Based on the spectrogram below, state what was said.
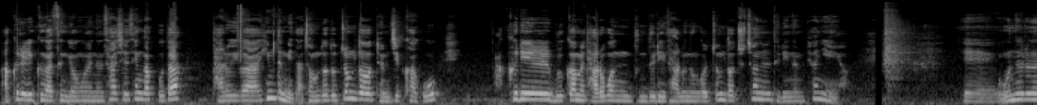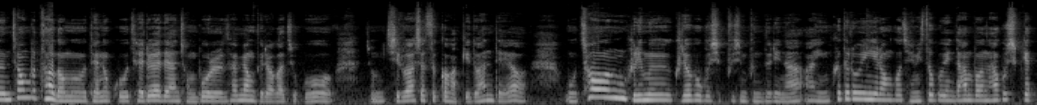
아크릴 잉크 같은 경우에는 사실 생각보다 다루기가 힘듭니다. 점도도 좀 더 됨직하고 아크릴 물감을 다뤄본 분들이 다루는 걸 좀 더 추천을 드리는 편이에요. 예, 오늘은 처음부터 너무 대놓고 재료에 대한 정보를 설명드려가지고 좀 지루하셨을 것 같기도 한데요. 뭐, 처음 그림을 그려보고 싶으신 분들이나, 아, 잉크 드로잉 이런 거 재밌어 보이는데 한번 하고 싶겠,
